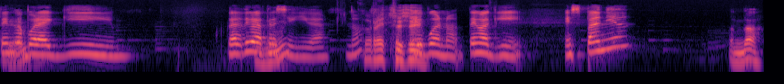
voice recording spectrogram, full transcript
Tengo Bien. por aquí. Las digo las tres seguidas, ¿no? Correcto. Sí, sí. Eh, bueno, tengo aquí España, Anda.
